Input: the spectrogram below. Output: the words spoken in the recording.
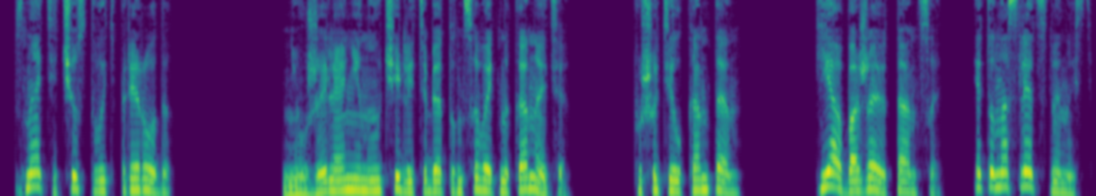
— знать и чувствовать природу. «Неужели они научили тебя танцевать на канате?» — пошутил Кантен. «Я обожаю танцы. Это наследственность.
